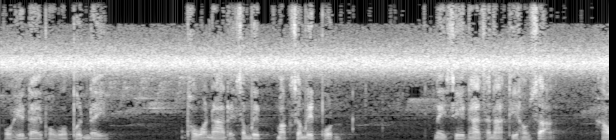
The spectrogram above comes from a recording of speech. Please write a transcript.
เพราะเหตุใดเพราะว่าเพิ่นได้ภาวนาได้สำเร็จมักสำเร็จผล ในเสนาสนะที่เฮ้าสร้างเฮ้า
